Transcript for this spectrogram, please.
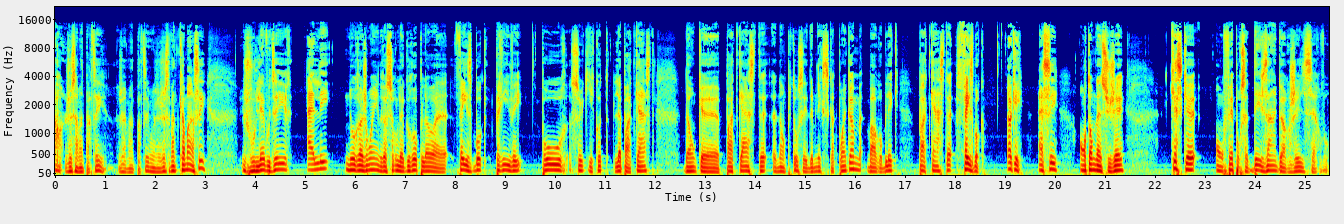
oh, juste avant de partir, juste avant de partir, juste avant de commencer, je voulais vous dire, allez nous rejoindre sur le groupe euh, Facebook privé pour ceux qui écoutent le podcast. Donc, podcast, non, plutôt c'est dominicscott.com, barre oblique, podcast Facebook. OK, assez, on tombe dans le sujet. Qu'est-ce que on fait pour se désengorger le cerveau?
